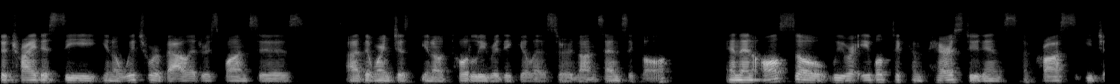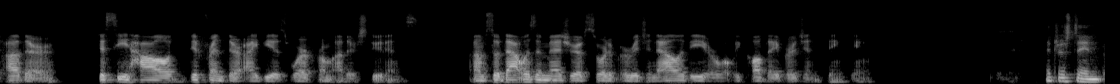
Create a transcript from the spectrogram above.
to try to see, you know, which were valid responses uh, that weren't just, you know, totally ridiculous or nonsensical. And then also we were able to compare students across each other to see how different their ideas were from other students. Um, so that was a measure of sort of originality or what we call divergent thinking. Interesting.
